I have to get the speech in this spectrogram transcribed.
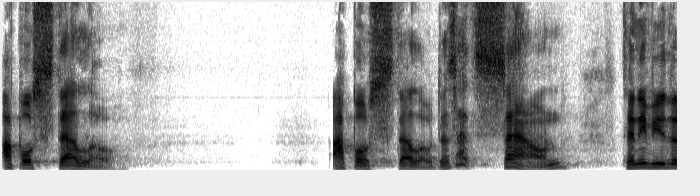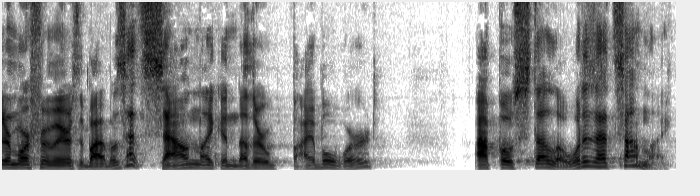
apostello. Apostello. Does that sound, to any of you that are more familiar with the Bible, does that sound like another Bible word? Apostello. What does that sound like?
